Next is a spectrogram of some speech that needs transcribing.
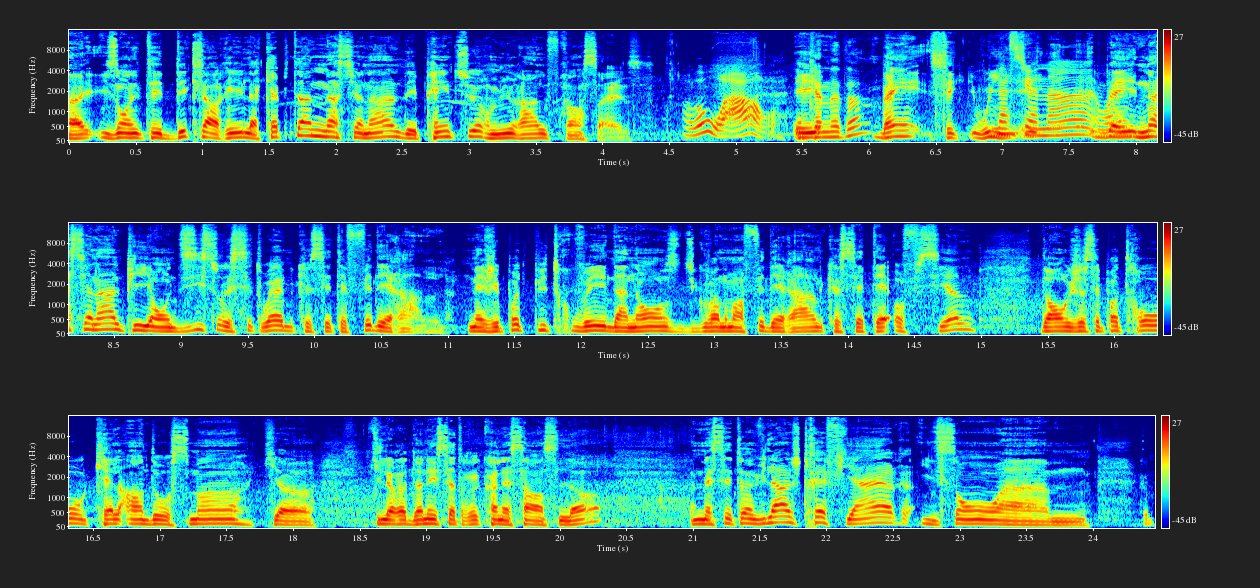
euh, ils ont été déclarés la capitale nationale des peintures murales françaises. Oh, wow! Au Canada? Ben, c'est oui. National, Ben, ouais. national, puis on dit sur le site web que c'était fédéral. Mais j'ai pas pu trouver d'annonce du gouvernement fédéral que c'était officiel. Donc, je sais pas trop quel endossement qui, a, qui leur a donné cette reconnaissance-là. Mais c'est un village très fier. Ils sont, euh,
